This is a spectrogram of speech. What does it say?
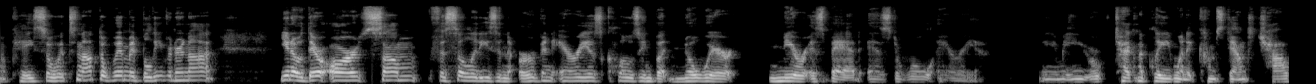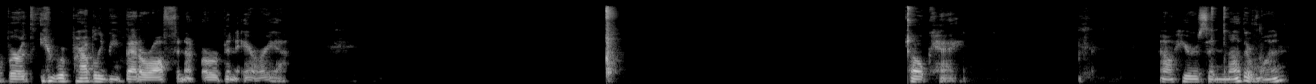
Okay, so it's not the women, believe it or not. You know, there are some facilities in the urban areas closing, but nowhere near as bad as the rural area. I mean, technically, when it comes down to childbirth, you would probably be better off in an urban area. Okay. Now, here's another one.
